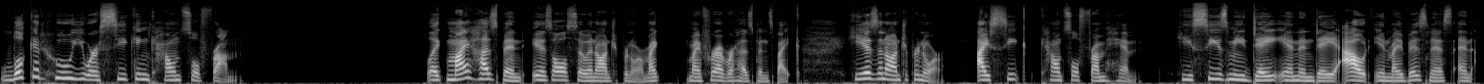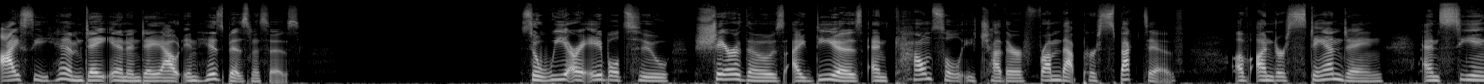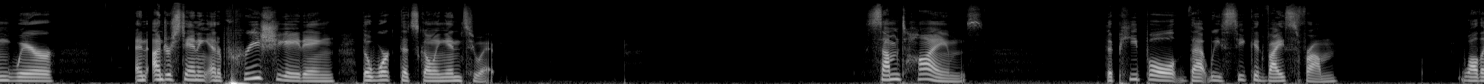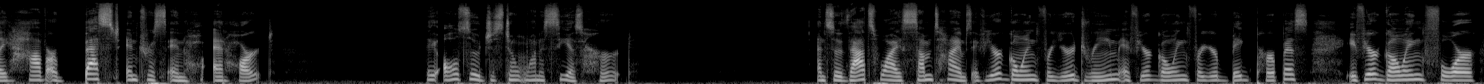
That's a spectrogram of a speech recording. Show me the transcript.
Look at who you are seeking counsel from. Like my husband is also an entrepreneur, my, my forever husband, Spike. He is an entrepreneur. I seek counsel from him. He sees me day in and day out in my business, and I see him day in and day out in his businesses. So we are able to share those ideas and counsel each other from that perspective of understanding and seeing where and understanding and appreciating the work that's going into it. Sometimes the people that we seek advice from, while they have our best interests in, at heart, they also just don't want to see us hurt. And so that's why sometimes, if you're going for your dream, if you're going for your big purpose, if you're going for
